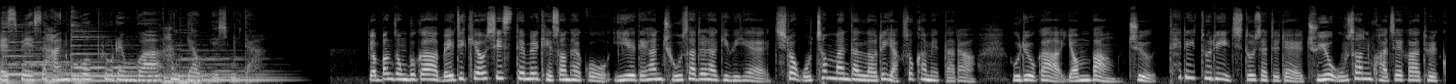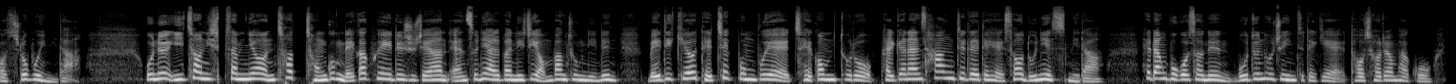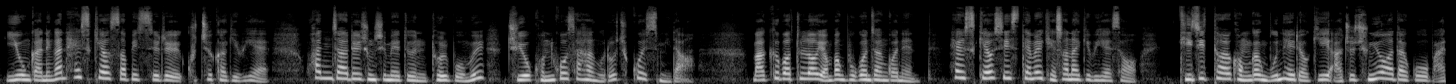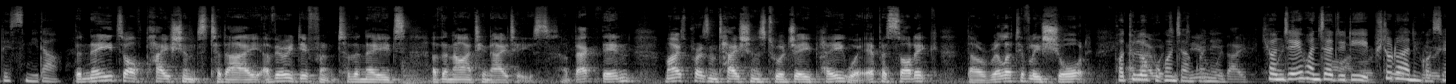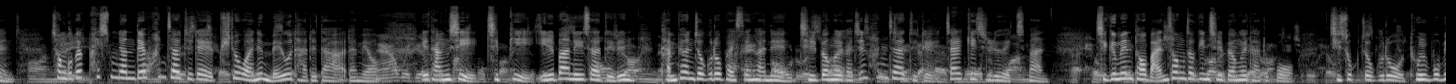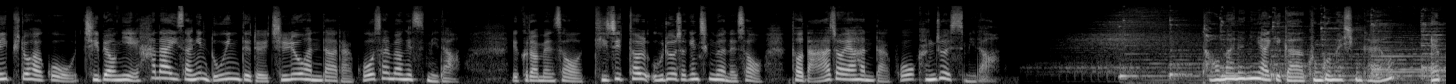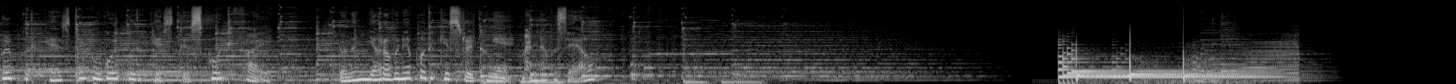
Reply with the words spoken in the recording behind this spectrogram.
SBS 한국어 프로그램과 함께하고 계십니다. 연방정부가 메디케어 시스템을 개선하고 이에 대한 조사를 하기 위해 7억 5천만 달러를 약속함에 따라 의료가 연방, 주, territory 지도자들의 주요 우선 과제가 될 것으로 보입니다. 오늘 2023년 첫 전국 내각 회의를 주재한 앤소니 알바니지 연방 총리는 메디케어 대책본부의 재검토로 발견한 사항들에 대해서 논의했습니다. 해당 보고서는 모든 호주인들에게 더 저렴하고 이용 가능한 헬스케어 서비스를 구축하기 위해 환자를 중심에 둔 돌봄을 주요 권고 사항으로 촉구했습니다. 마크 버틀러 연방보건장관은 헬스케어 시스템을 개선하기 위해서 디지털 건강 문해력이 아주 중요하다고 말했습니다. The needs of patients today are very different to the needs of the 1980s. Back then, most presentations to a GP were episodic, they were relatively short. 버틀러 보건장관은 현재의 환자들이 필요로 하는 것은 1980년대 환자들의 필요와는 매우 다르다라며 이 당시 GP 일반 의사들은 단편적으로 발생하는 질병을 가진 환자들을 짧게 진료했지만 지금은 더 만성적인 질병을 다루고 지속적으로 돌봄이 필요하고 지병이 하나 이상인 노인들을 진료한다라고 설명했습니다. 그러면서 디지털 의료적인 측면에서 더 나아져야 한다고 강조했습니다. 더 많은 이야기가 궁금하신가요? 애플 포드캐스트, 구글 포드캐스트, 스포티파이 또는 여러분의 포드캐스트를 통해 만나보세요.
